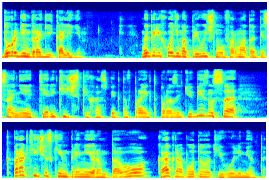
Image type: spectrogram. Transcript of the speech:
Добрый день, дорогие коллеги! Мы переходим от привычного формата описания теоретических аспектов проекта по развитию бизнеса к практическим примерам того, как работают его элементы.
